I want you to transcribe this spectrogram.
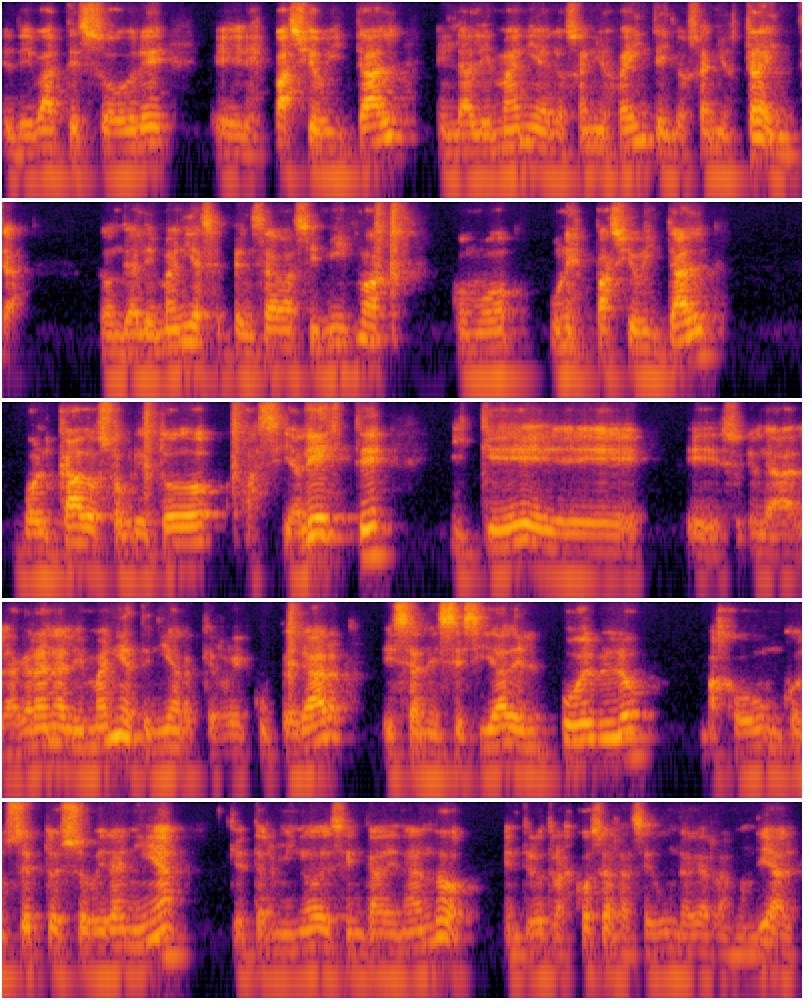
el debate sobre el espacio vital en la Alemania de los años 20 y los años 30, donde Alemania se pensaba a sí misma como un espacio vital volcado sobre todo hacia el este y que la, Gran Alemania tenía que recuperar esa necesidad del pueblo bajo un concepto de soberanía que terminó desencadenando, entre otras cosas, la Segunda Guerra Mundial.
